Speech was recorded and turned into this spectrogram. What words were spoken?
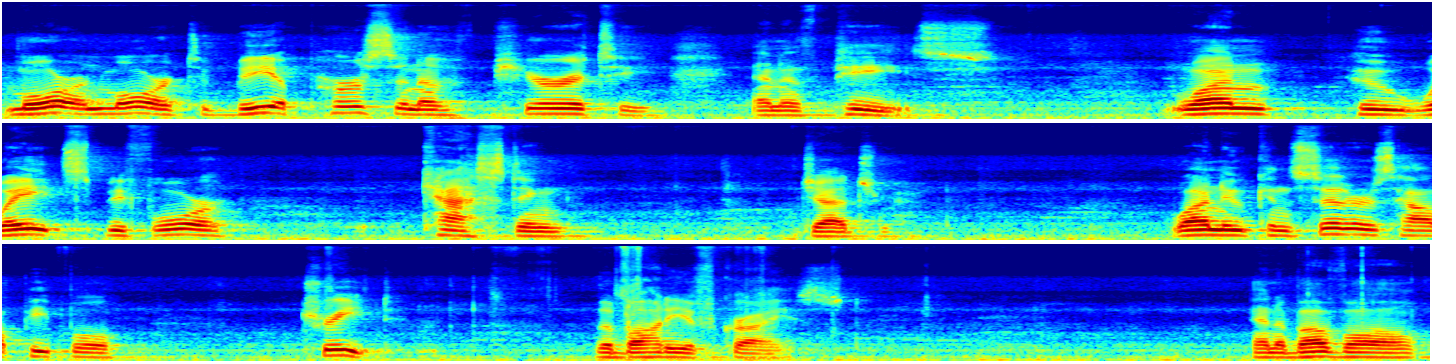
more and more to be a person of purity and of peace. One who waits before casting judgment. One who considers how people treat the body of Christ and above all,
